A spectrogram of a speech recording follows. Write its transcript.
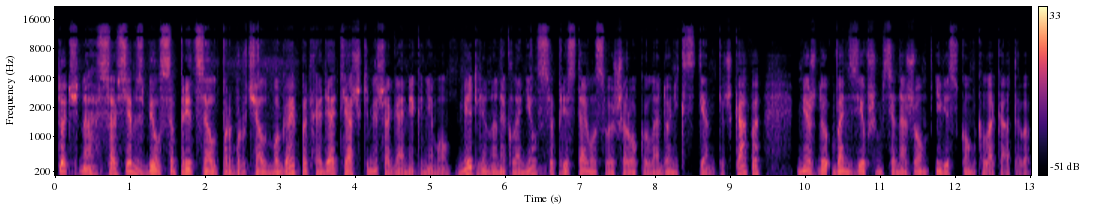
Точно, совсем сбился прицел, пробурчал Бугай, подходя тяжкими шагами к нему. Медленно наклонился, приставил свою широкую ладонь к стенке шкафа между вонзившимся ножом и виском Колокатова.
